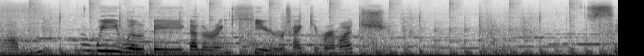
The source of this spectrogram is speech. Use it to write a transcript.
Um, we will be gathering here, thank you very much. Let's see.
